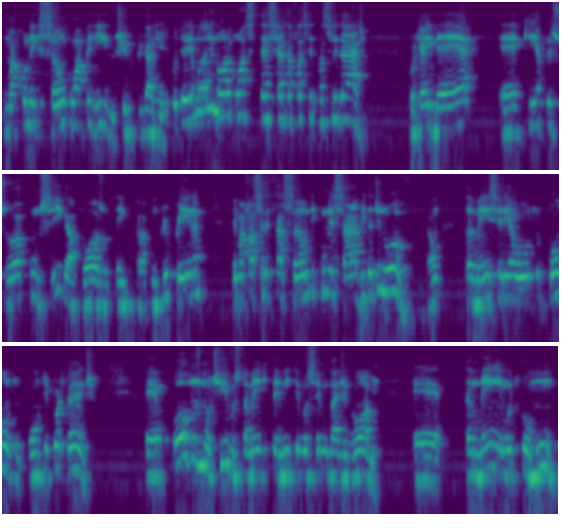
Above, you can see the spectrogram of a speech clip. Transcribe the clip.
uma conexão com o apelido, Chico Picadinho. Ele poderia mudar de nome com até certa facilidade, porque a ideia é que a pessoa consiga, após o tempo que ela cumpriu pena, ter uma facilitação de começar a vida de novo. Então, também seria outro ponto, ponto importante. É, outros motivos também que permitem você mudar de nome, é, também é muito comum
